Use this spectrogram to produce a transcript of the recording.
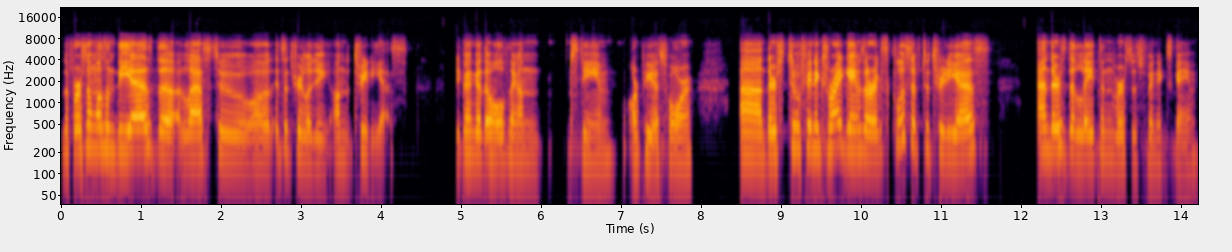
The first one was on DS. The last two, uh, it's a trilogy on the 3DS. You can get the whole thing on Steam or PS4. Uh, there's two Phoenix Wright games that are exclusive to 3DS, and there's the Layton versus Phoenix game.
